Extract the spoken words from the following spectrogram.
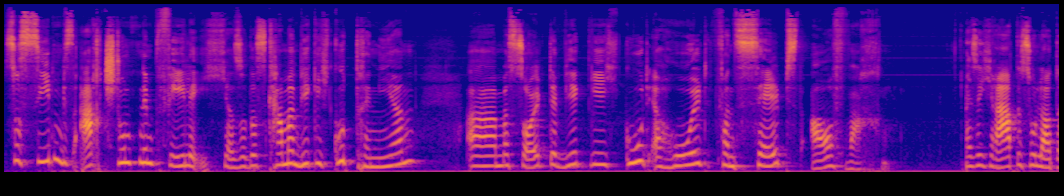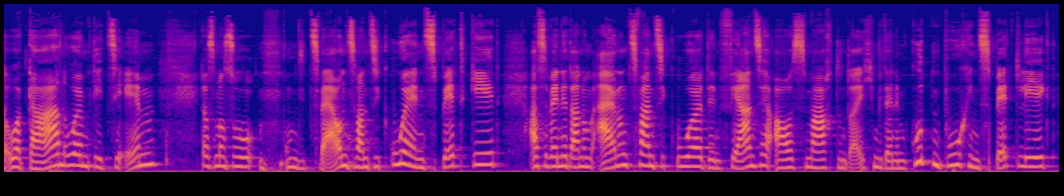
so sieben bis acht Stunden empfehle ich. Also das kann man wirklich gut trainieren. Äh, man sollte wirklich gut erholt von selbst aufwachen. Also ich rate so laut der Organuhr im DCM, dass man so um die 22 Uhr ins Bett geht. Also wenn ihr dann um 21 Uhr den Fernseher ausmacht und euch mit einem guten Buch ins Bett legt,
